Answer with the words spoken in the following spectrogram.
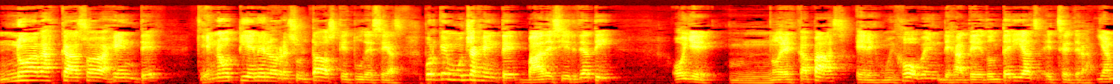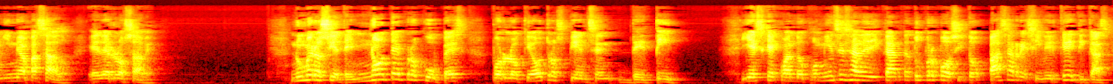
No hagas caso a la gente que no tiene los resultados que tú deseas. Porque mucha gente va a decirte a ti, oye, mm, no eres capaz, eres muy joven, déjate de tonterías, etc. Y a mí me ha pasado, Eder lo sabe. Número 7, no te preocupes por lo que otros piensen de ti. Y es que cuando comiences a dedicarte a tu propósito vas a recibir críticas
